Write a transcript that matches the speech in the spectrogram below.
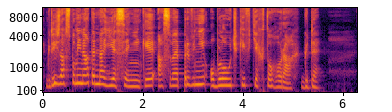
Když zavzpomínáte na jeseníky a své první obloučky v těchto horách, kde?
